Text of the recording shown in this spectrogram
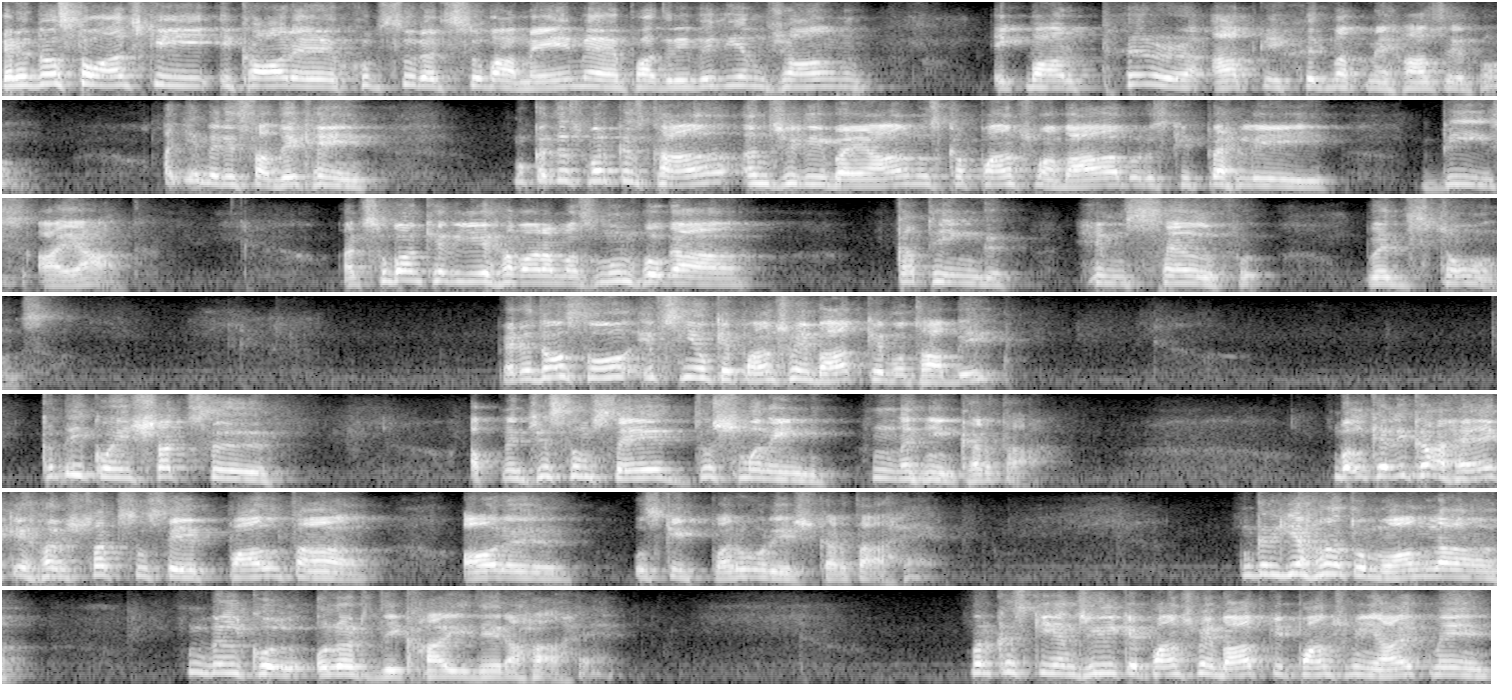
میرے دوستوں آج کی ایک اور خوبصورت صبح میں میں پادری ولیم جان ایک بار پھر آپ کی خدمت میں حاضر ہوں۔ آئیے میرے ساتھ دیکھیں۔ مقدس مرکز کا انجلی بیان، اس کا پانچواں باب اور اس کی پہلی بیس آیات۔ آج صبح کے لیے ہمارا مضمون ہوگا کٹنگ ہمسیلف ود سٹونز میرے دوستوں افسیوں کے پانچویں باب کے مطابق کبھی کوئی شخص اپنے جسم سے دشمنی نہیں کرتا، بلکہ لکھا ہے کہ ہر شخص اسے پالتا اور اس کی پرورش کرتا ہے۔ مگر یہاں تو معاملہ بالکل الٹ دکھائی دے رہا ہے۔ مرکز کی انجیل کے پانچویں باب کی پانچویں آیت میں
